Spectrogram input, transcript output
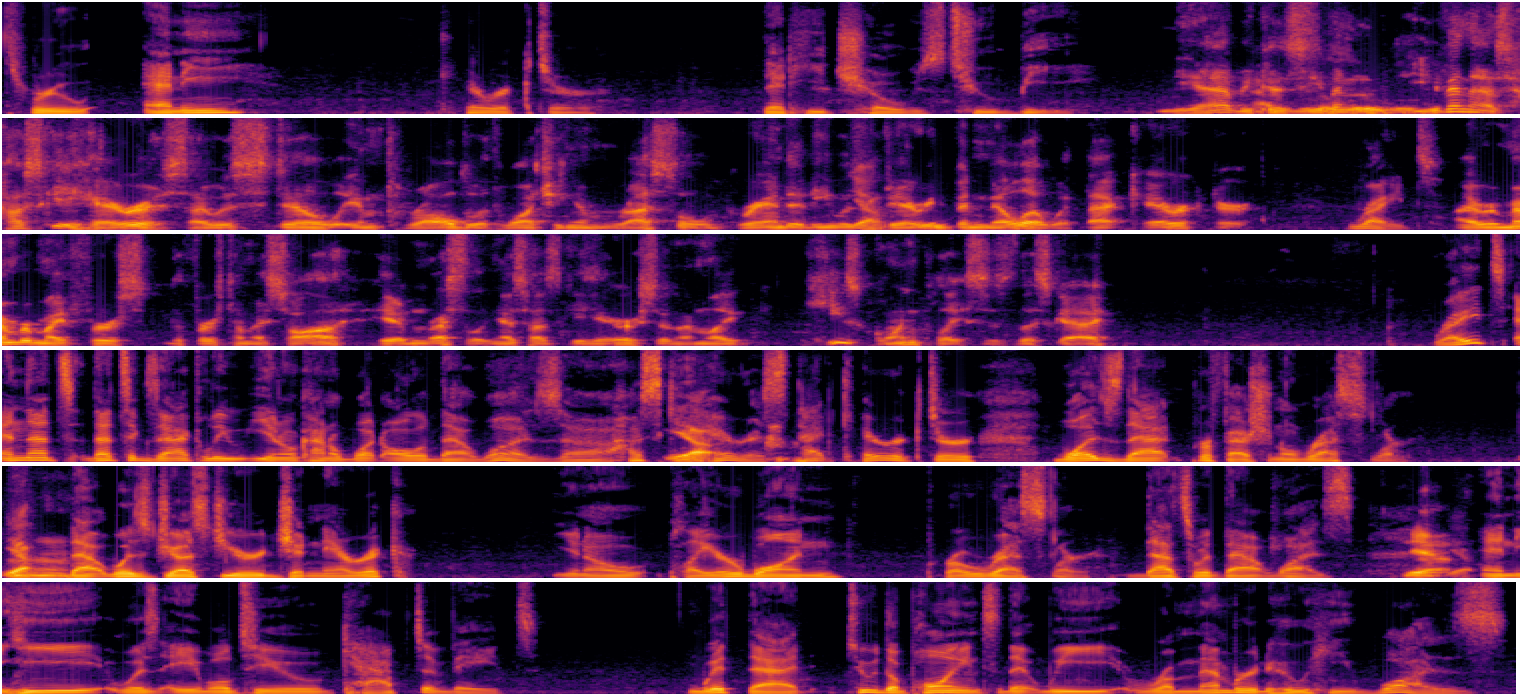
through any character that he chose to be. Yeah, because even Absolutely. even as Husky Harris, I was still enthralled with watching him wrestle. Granted, he was Yeah. very vanilla with that character. Right. I remember my first the first time I saw him wrestling as Husky Harris, and I'm like, he's going places. This guy. right and that's that's exactly you know kind of what all of that was uh husky Yeah. harris that character was that professional wrestler Yeah. Mhm. that was just your generic you know player one pro wrestler that's what that was Yeah. Yeah. and he was able to captivate with that to the point that we remembered who he was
